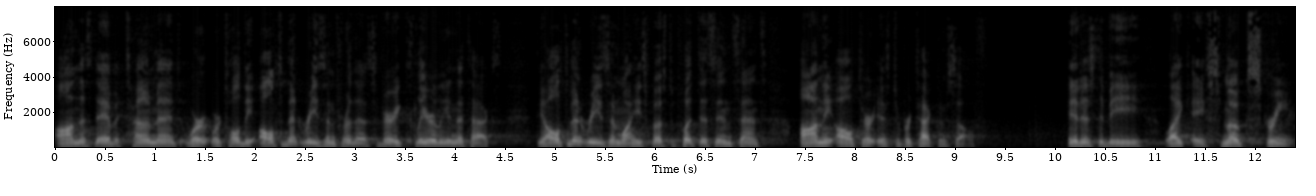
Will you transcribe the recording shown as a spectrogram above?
on this Day of Atonement, we're, we're told the ultimate reason for this very clearly in the text. The ultimate reason why he's supposed to put this incense on the altar is to protect himself. It is to be like a smoke screen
